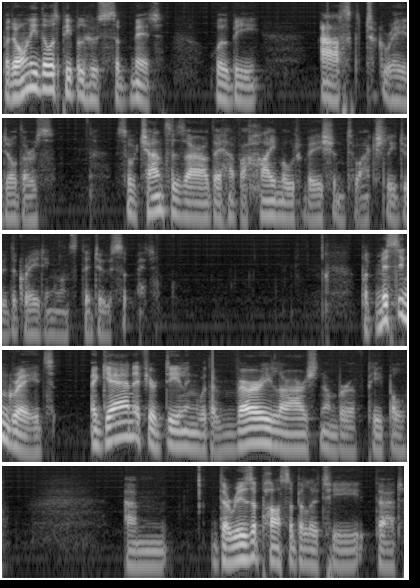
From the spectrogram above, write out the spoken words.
But only those people who submit will be asked to grade others. So chances are they have a high motivation to actually do the grading once they do submit. But missing grades, again, if you're dealing with a very large number of people, um, there is a possibility that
